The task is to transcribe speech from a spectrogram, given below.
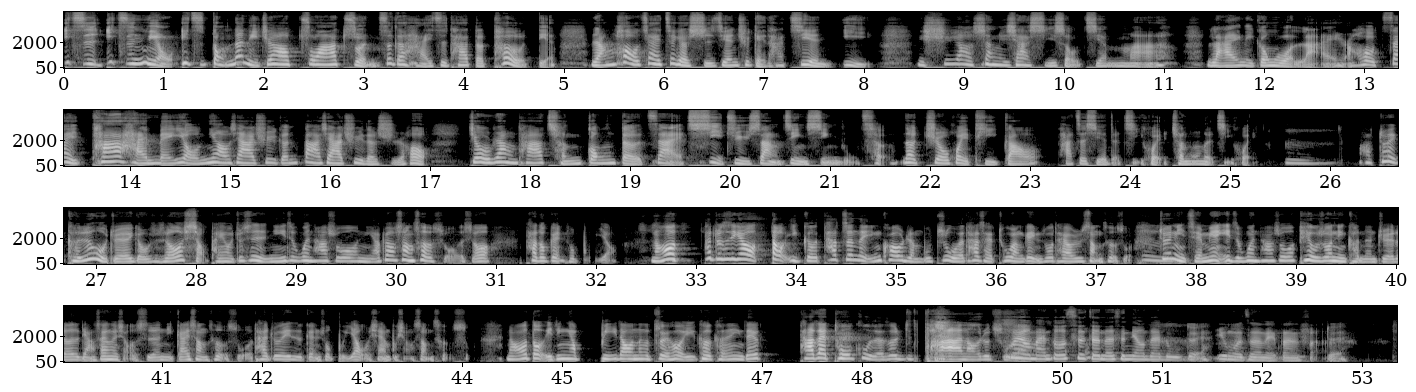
一直一直扭，一直动。那你就要抓准这个孩子他的特点，然后在这个时间去给他建议。你需要上一下洗手间吗？来，你跟我来。然后在他还没有尿下去跟大下去的时候，就让他成功的在器具上进行如厕，那就会提高他这些的机会，成功的机会。嗯啊，对。可是我觉得有时候小朋友就是你一直问他说你要不要上厕所的时候，他都跟你说不要，然后他就是要到一个他真的已经快要忍不住了，他才突然跟你说他要去上厕所。嗯就是你前面一直问他说，譬如说你可能觉得两三个小时了，你该上厕所，他就会一直跟你说不要，我现在不想上厕所，然后都一定要逼到那个最后一刻，可能你在他在脱裤子的时候就啪，然后就出来会有。蛮多次真的是尿在路，对，因为我真的没办法。对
